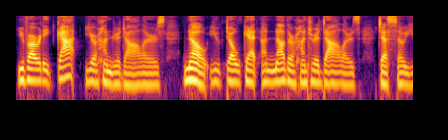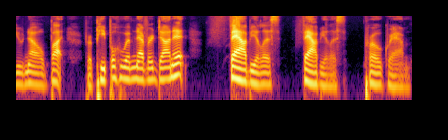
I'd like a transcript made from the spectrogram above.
you've already got your hundred dollars. No, you don't get another hundred dollars, just so you know. But for people who have never done it, fabulous, fabulous program.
